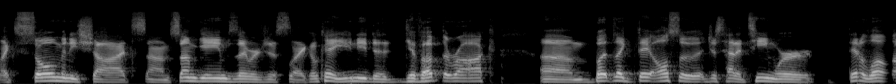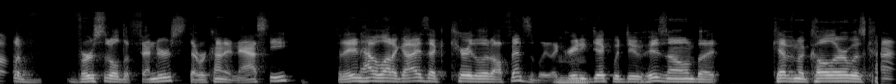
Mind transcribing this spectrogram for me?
like so many shots. Um, some games they were just like, okay, you need to give up the rock. Um, but like they also just had a team where they had a lot of versatile defenders that were kind of nasty, but they didn't have a lot of guys that could carry the load offensively. Like mm-hmm. Grady Dick would do his own, but Kevin McCullar was kind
